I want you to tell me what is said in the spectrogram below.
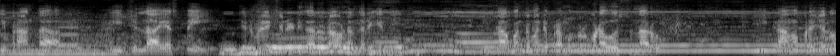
ఈ ప్రాంత ఈ జిల్లా ఎస్పీ తిరుమలేశ్వర రెడ్డి గారు రావడం జరిగింది. ఇంకా కొంతమంది ప్రముఖులు కూడా వస్తున్నారు. ఈ గ్రామ ప్రజలు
